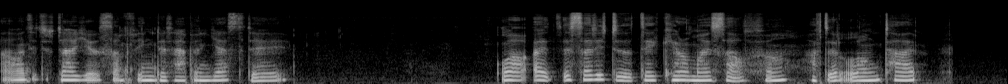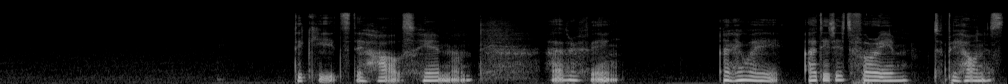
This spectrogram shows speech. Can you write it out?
I wanted to tell you something that happened yesterday. Well, I decided to take care of myself huh? after a long time. The kids, the house, him, and everything. Anyway, I did it for him, to be honest.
